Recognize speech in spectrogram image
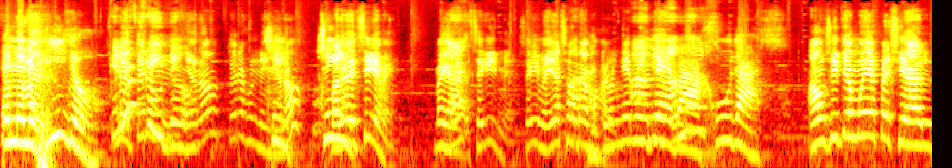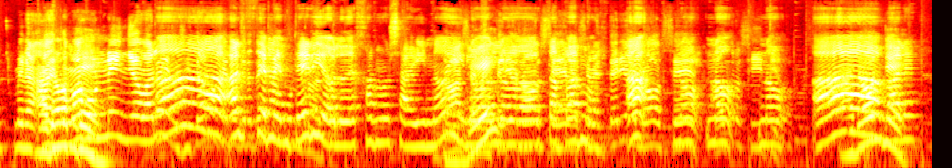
el elegido. ¿Qué tú eres un niño, ¿no? Tú eres un niño, Sí, ¿no? sí. Vale, sígueme. Venga, ¿Eh? seguidme, seguidme, ya ¿A sabremos ahí. dónde ¿A me lleva, vamos? Judas? A un sitio muy especial. Mira, a, ¿A ver, como es un niño, ¿vale? Ah, al cementerio lo dejamos ahí, ¿no? No, y luego no, al tapamos. cementerio ah, no, sé, a no, otro sitio. no. Ah, ¿A dónde? vale. a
